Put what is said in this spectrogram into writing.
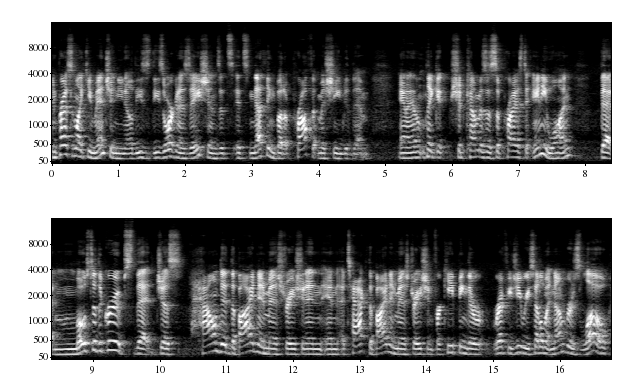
And Preston, like you mentioned, you know these these organizations, it's it's nothing but a profit machine to them, and I don't think it should come as a surprise to anyone that most of the groups that just hounded the Biden administration and, and attacked the Biden administration for keeping their refugee resettlement numbers low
